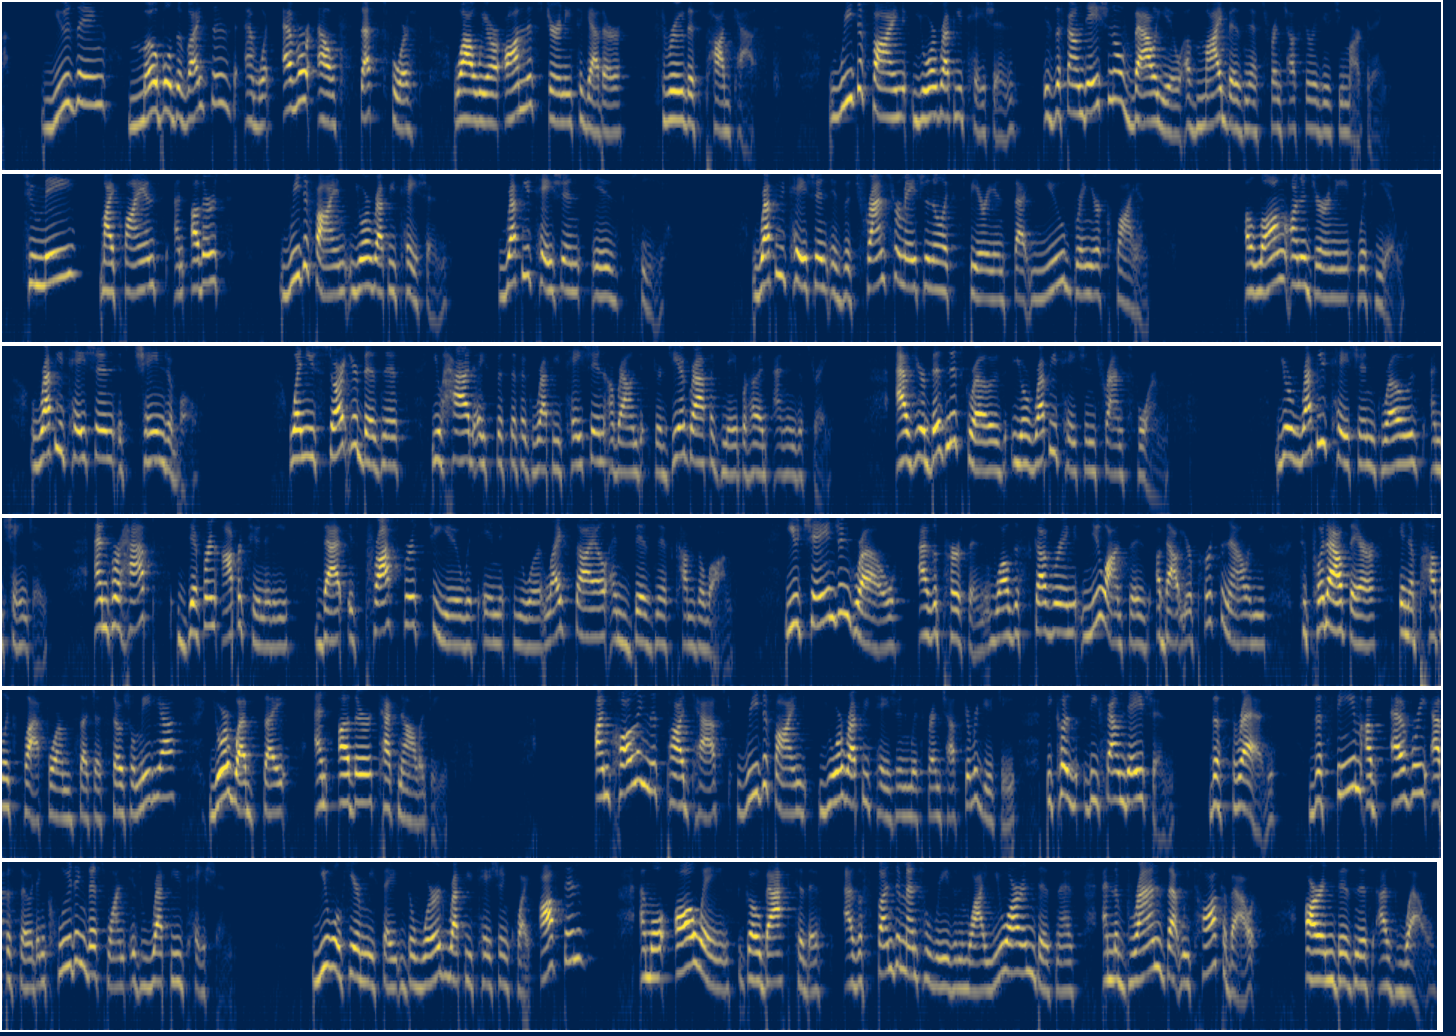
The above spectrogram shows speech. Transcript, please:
using mobile devices, and whatever else sets forth while we are on this journey together through this podcast. Redefine your reputation is the foundational value of my business, Francesca Rigucci Marketing. To me, my clients, and others, redefine your reputation. Reputation is key. Reputation is the transformational experience that you bring your clients along on a journey with you. Reputation is changeable. When you start your business, you had a specific reputation around your geographic neighborhood and industry. As your business grows, your reputation transforms. Your reputation grows and changes, and perhaps different opportunity that is prosperous to you within your lifestyle and business comes along. You change and grow as a person while discovering nuances about your personality to put out there in a public platform such as social media, your website, and other technologies. I'm calling this podcast Redefine Your Reputation with Francesca Rigucci because the foundation, the thread, the theme of every episode, including this one, is reputation. You will hear me say the word reputation quite often, and we'll always go back to this as a fundamental reason why you are in business and the brands that we talk about are in business as well.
